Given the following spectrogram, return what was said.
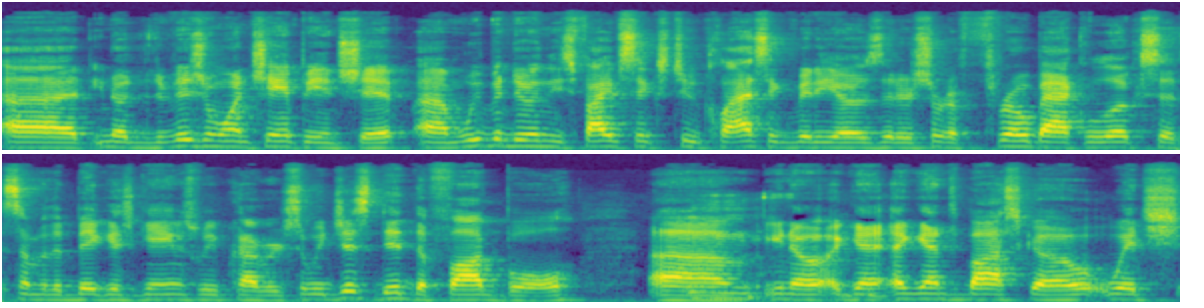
uh, you know, the Division One championship. Um, we've been doing these five six two classic videos that are sort of throwback looks at some of the biggest games we've covered. So we just did the Fog Bowl. Um, mm-hmm. you know, against, against Bosco, which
